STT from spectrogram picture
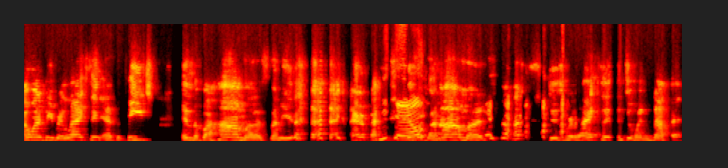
I want to be relaxing at the beach in the Bahamas. Let me clarify. In the Bahamas. Just relaxing, doing nothing.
